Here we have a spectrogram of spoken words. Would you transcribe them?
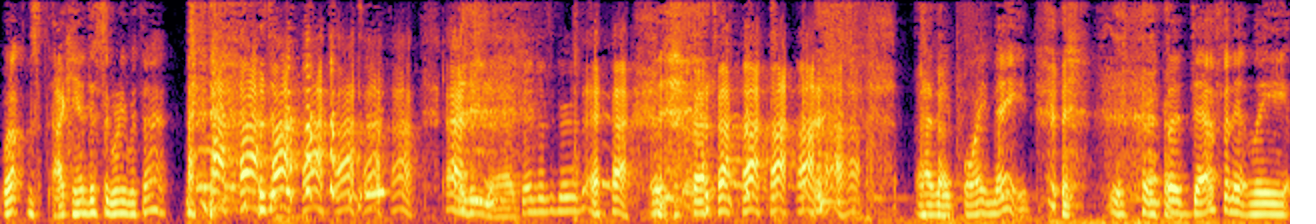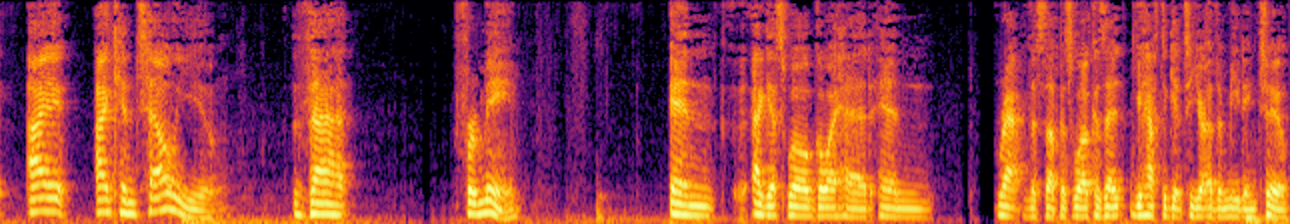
Well, I can't disagree with that. I do that. I can't disagree with that. I mean, point made. but definitely, I I can tell you that for me, and I guess we'll go ahead and wrap this up as well because you have to get to your other meeting too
